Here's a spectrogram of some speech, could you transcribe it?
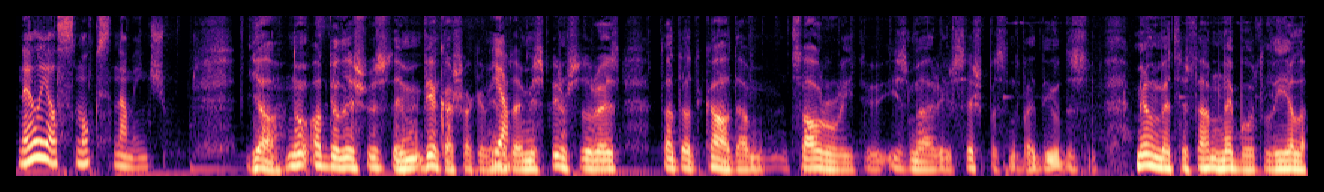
neliels smuks namiņš. Jā, nu, atbildēšu uz tiem vienkāršākiem jautājumiem. Vispirms, reiz, tātad kādam caurulīti izmēri ir 16 vai 20 mm, tam nebūtu liela,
